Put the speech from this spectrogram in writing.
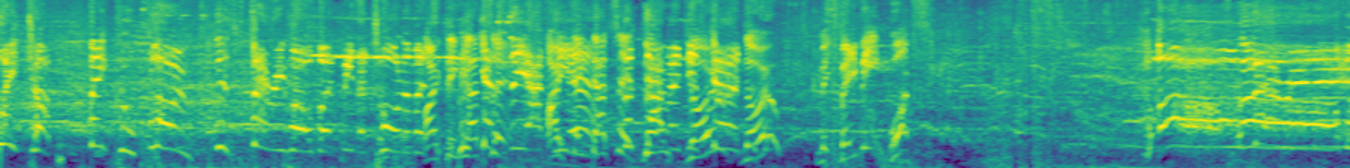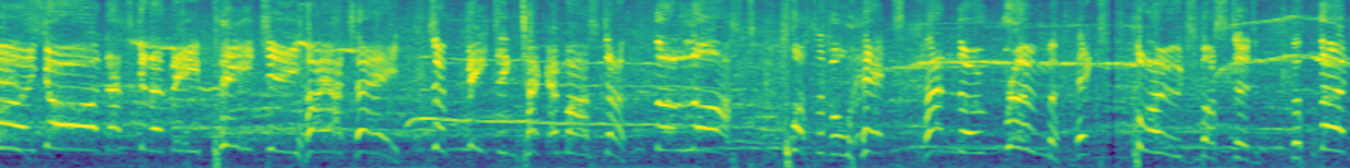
wake up fatal blow. This very well might be the tournament. I think he that's it. The I think that's it. The damage no, is good. No, maybe. What? That's gonna be PG Hayate defeating Tekken Master. The last possible hit, and the room explodes. Mustard. The third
